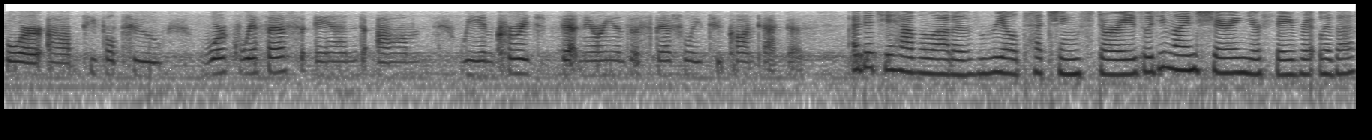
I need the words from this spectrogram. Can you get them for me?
for uh, people to work with us, and um, we encourage veterinarians especially to contact us. I bet you have a lot of real touching stories. Would you mind sharing your favorite with us?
